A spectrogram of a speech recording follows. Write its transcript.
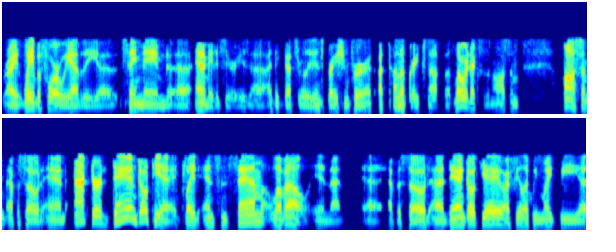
Right, way before we have the uh, same named uh, animated series. Uh, I think that's really the inspiration for a, a ton of great stuff. But Lower Decks is an awesome, awesome episode, and actor Dan Gauthier played Ensign Sam Lavelle in that uh, episode. Uh, Dan Gauthier, I feel like we might be. Uh,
